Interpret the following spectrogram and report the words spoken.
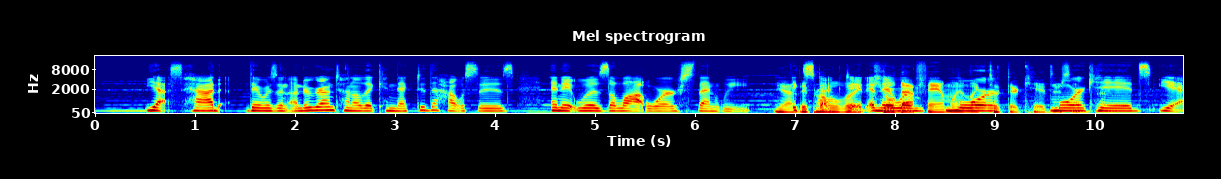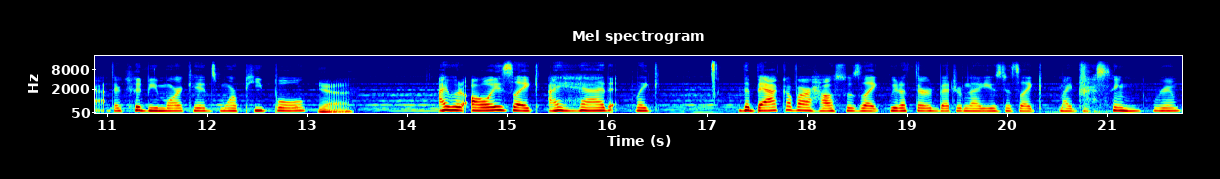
yes, had there was an underground tunnel that connected the houses, and it was a lot worse than we yeah they probably like, and there killed that family and like took their kids or more something. kids. Yeah, there could be more kids, more people. yeah I would always like, I had like, the back of our house was like we had a third bedroom that I used as like my dressing room,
